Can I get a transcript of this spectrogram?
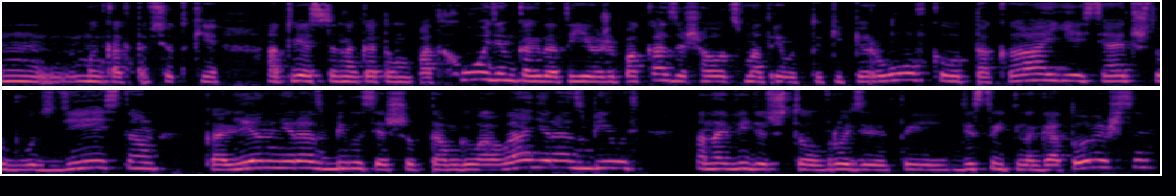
мы как-то все-таки ответственно к этому подходим, когда ты ей уже показываешь, а вот смотри, вот экипировка вот такая есть, а это чтобы вот здесь там колено не разбилось, а чтобы там голова не разбилась она видит, что вроде ты действительно готовишься,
